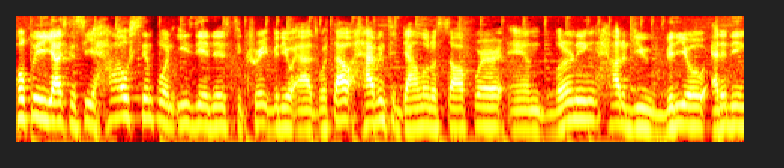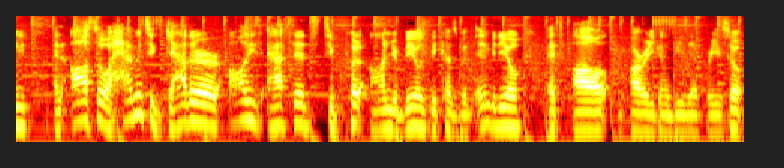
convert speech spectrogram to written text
Hopefully you guys can see how simple and easy it is to create video ads without having to download a software and learning how to do video editing and also having to gather all these assets to put on your videos because with InVideo, it's all already going to be there for you. So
